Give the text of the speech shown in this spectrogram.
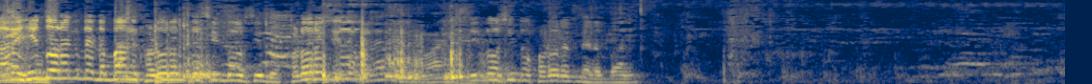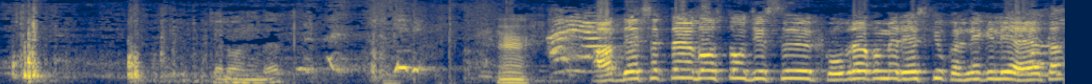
अरे सीधो रख दे डब्बा ने खड़ो रख दे सीधो सीधो खड़ो रख दे। सीधो सीधो खड़ो रख दे डब्बा ने। चलो अंदर। आप देख सकते हैं दोस्तों, जिस कोबरा को मैं रेस्क्यू करने के लिए आया था,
